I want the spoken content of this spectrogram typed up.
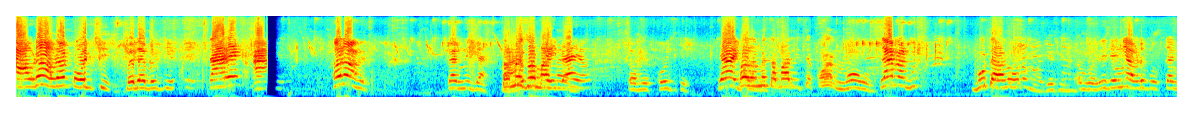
આવડા આવડા. કોણ છે? બરાબર તારે હવે. જા તમે જો માનના. તો હું ખુદ કે જાય તમે તમારી રીતે કોણ? નો લા માર બૂટ. બૂટ આલો આપણે પોતાને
